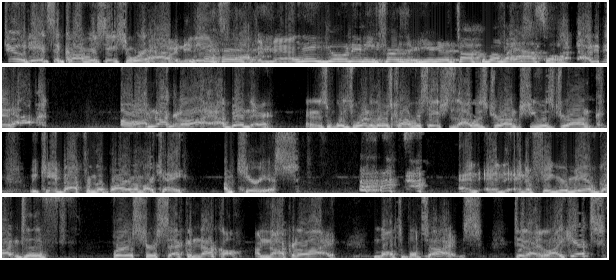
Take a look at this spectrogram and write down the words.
dude it's a conversation we're having. It ain't stopping man. It ain't going any further. You're gonna talk about my asshole. how, did it happen? Oh i'm not gonna lie. I've been there. And it was one of those conversations. I was drunk. She was drunk. We came back from the bar and i'm like hey i'm curious. And and and a finger may have gotten to the f- first or second knuckle. I'm not gonna lie. Multiple times. Did i like it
